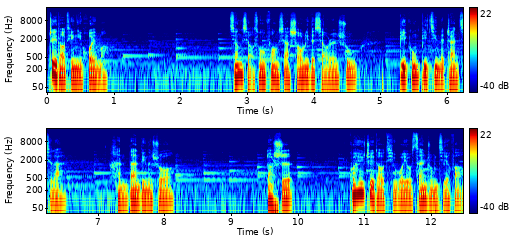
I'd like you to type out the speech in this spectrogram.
这道题你会吗？”江小松放下手里的小人书，毕恭毕敬的站起来，很淡定的说：“老师，关于这道题，我有三种解法。”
